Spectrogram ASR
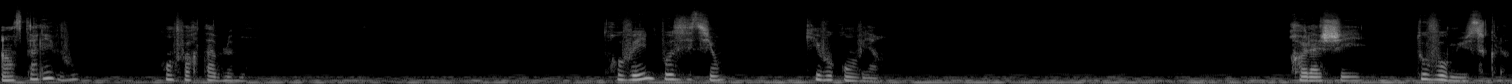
Installez-vous confortablement. Trouvez une position qui vous convient. Relâchez tous vos muscles.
